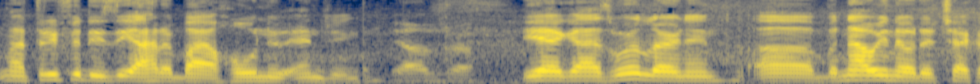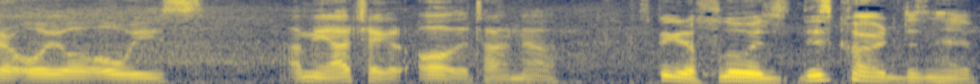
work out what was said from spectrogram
my 350Z, I had to buy a whole new engine. Yeah, that was rough. Yeah, guys, we're learning. Uh, but now we know to check our oil always. I mean, I check it all the time now. Speaking of fluids, this car doesn't have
